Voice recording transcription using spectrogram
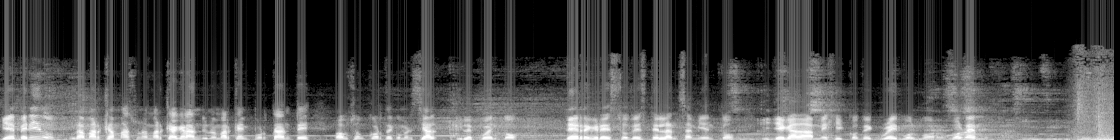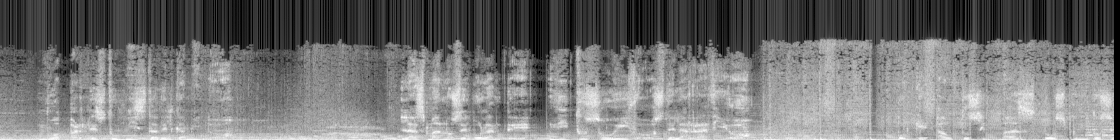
Bienvenidos, una marca más, una marca grande, una marca importante. Vamos a un corte comercial y le cuento de regreso de este lanzamiento y llegada a México de Great Wall Motor. Volvemos. No apartes tu vista del camino, las manos del volante, ni tus oídos de la radio. Porque Autos y Más 2.0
